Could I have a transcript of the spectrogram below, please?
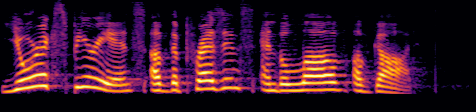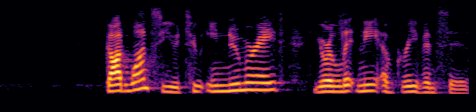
your experience of the presence and the love of God? God wants you to enumerate your litany of grievances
